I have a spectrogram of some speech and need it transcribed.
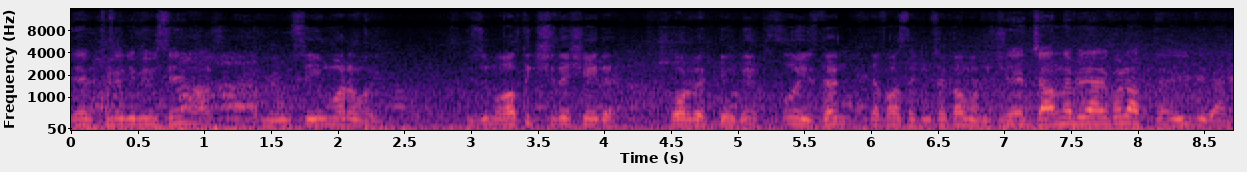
Yine kule gibi Hüseyin var. Hüseyin var ama bizim 6 kişi de şeyde forvetteydi. O yüzden defansta kimse kalmadığı için. Yine Can'la birer gol attı. İyiydi bence.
